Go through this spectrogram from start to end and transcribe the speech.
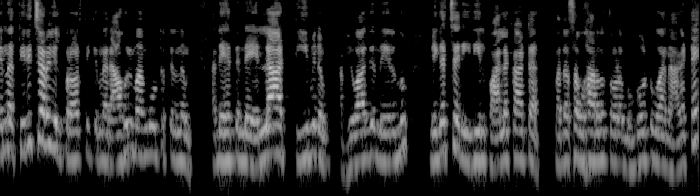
എന്ന തിരിച്ചറിവിൽ പ്രവർത്തിക്കുന്ന രാഹുൽ മാങ്കൂട്ടത്തിൽ നിന്നും അദ്ദേഹത്തിന്റെ എല്ലാ ടീമിനും അഭിവാദ്യം നേരുന്നു. മികച്ച രീതിയിൽ പാലക്കാട്ട് മതസൗഹാർദ്ദത്തോടെ മുമ്പോട്ട് പോകാനാകട്ടെ.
